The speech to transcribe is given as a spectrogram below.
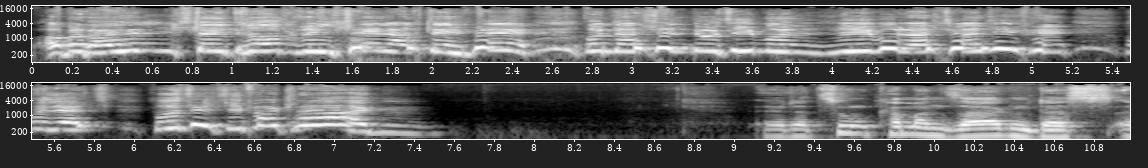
aber da hinten steht drauf, sind 1080p und das sind nur 720p und jetzt muss ich sie verklagen. Äh, dazu kann man sagen, dass äh,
